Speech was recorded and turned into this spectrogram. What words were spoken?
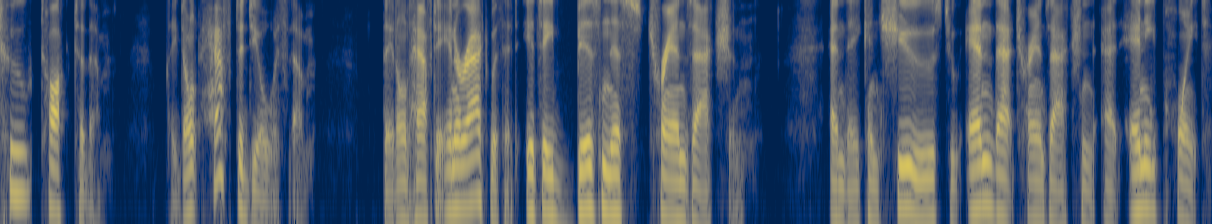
to talk to them. They don't have to deal with them. They don't have to interact with it. It's a business transaction. And they can choose to end that transaction at any point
